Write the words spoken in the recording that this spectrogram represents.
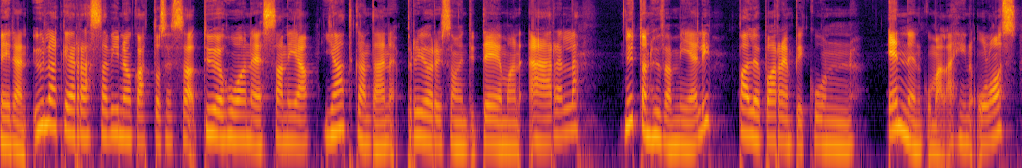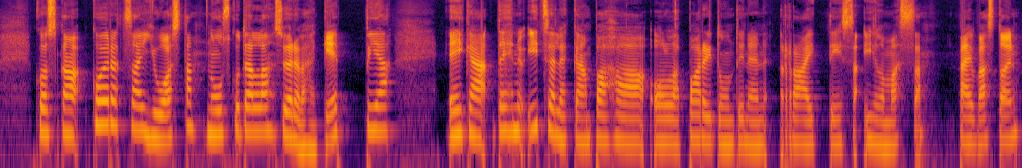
meidän yläkerrassa vinokattosessa työhuoneessani ja jatkan tämän priorisointiteeman äärellä. Nyt on hyvä mieli, paljon parempi kuin ennen kuin mä lähdin ulos, koska koirat sai juosta, nuuskutella, syödä vähän keppiä, eikä tehnyt itsellekään pahaa olla parituntinen raittiissa ilmassa. Päinvastoin.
